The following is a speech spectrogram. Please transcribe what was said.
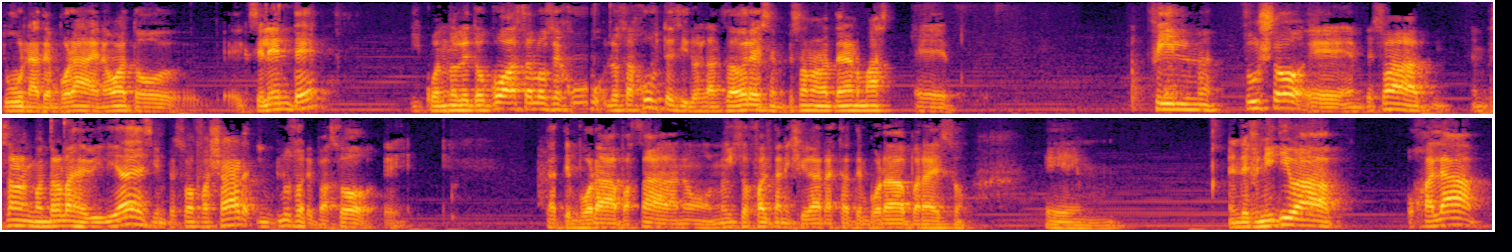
tuvo una temporada de novato excelente. Y cuando le tocó hacer los, los ajustes y los lanzadores empezaron a tener más eh, film suyo, eh, empezó a, empezaron a encontrar las debilidades y empezó a fallar. Incluso le pasó la temporada pasada, no, no hizo falta ni llegar a esta temporada para eso. Eh, en definitiva, ojalá,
